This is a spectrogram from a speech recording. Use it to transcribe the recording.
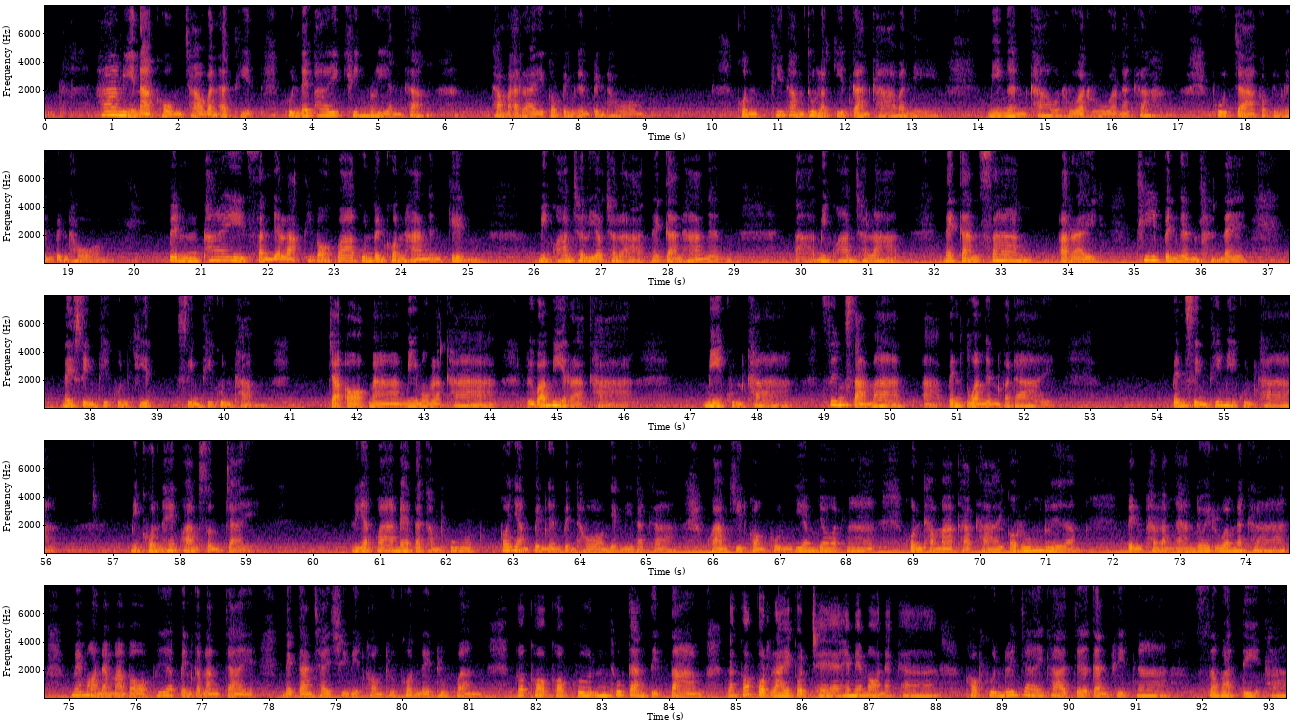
5 มีนาคมชาววันอาทิตย์ คุณได้ไพ่คิงเหรียญค่ะทำอะไรก็เป็นเงินเป็นทอง คนที่ทำธุรกิจการค้าวันนี้ มีเงินเข้ารัวๆนะคะ พูดจาก็เป็นเงินเป็นทอง เป็นไพ่สัญญลักษณ์ที่บอกว่าคุณเป็นคนหาเงินเก่ง มีความเฉลียวฉลาดในการหาเงิน มีความฉลาดในการสร้างอะไรที่เป็นเงินในในสิ่งที่คุณคิดสิ่งที่คุณทำจะออกมามีมูลค่า หรือว่ามีราคา มีคุณค่า ซึ่งสามารถ เป็นตัวเงินก็ได้ เป็นสิ่งที่มีคุณค่า มีคนให้ความสนใจ เรียกว่าแม้แต่คำพูดก็ยังเป็นเงินเป็นทองอย่างนี้นะคะ ความคิดของคุณเยี่ยมยอดมาก คนทำมาค้าขายก็รุ่งเรือง เป็นพลังงานโดยรวมนะคะ แม่หมอนำมาบอกเพื่อเป็นกำลังใจในการใช้ชีวิตของทุกคนในทุกวัน ก็ขอขอบคุณทุกการติดตาม แล้วก็กดไลค์กดแชร์ให้แม่หมอนะคะ ขอบคุณด้วยใจค่ะ เจอกันคลิปหน้า สวัสดีค่ะ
